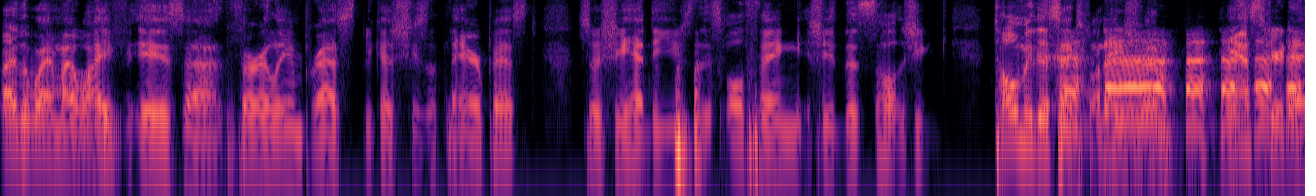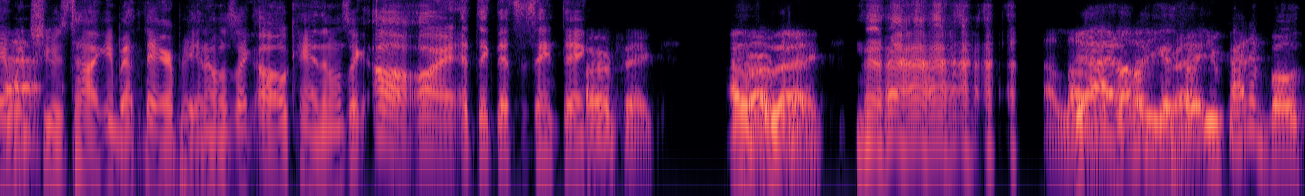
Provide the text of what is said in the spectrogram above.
By the way, my Um, wife is uh, thoroughly impressed because she's a therapist, so she had to use this whole thing. She this whole she told me this explanation yesterday when she was talking about therapy, and I was like, oh okay, and then I was like, oh all right, I think that's the same thing. Perfect. I love that. I love yeah, that. I love how you guys great. both, you kind of both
